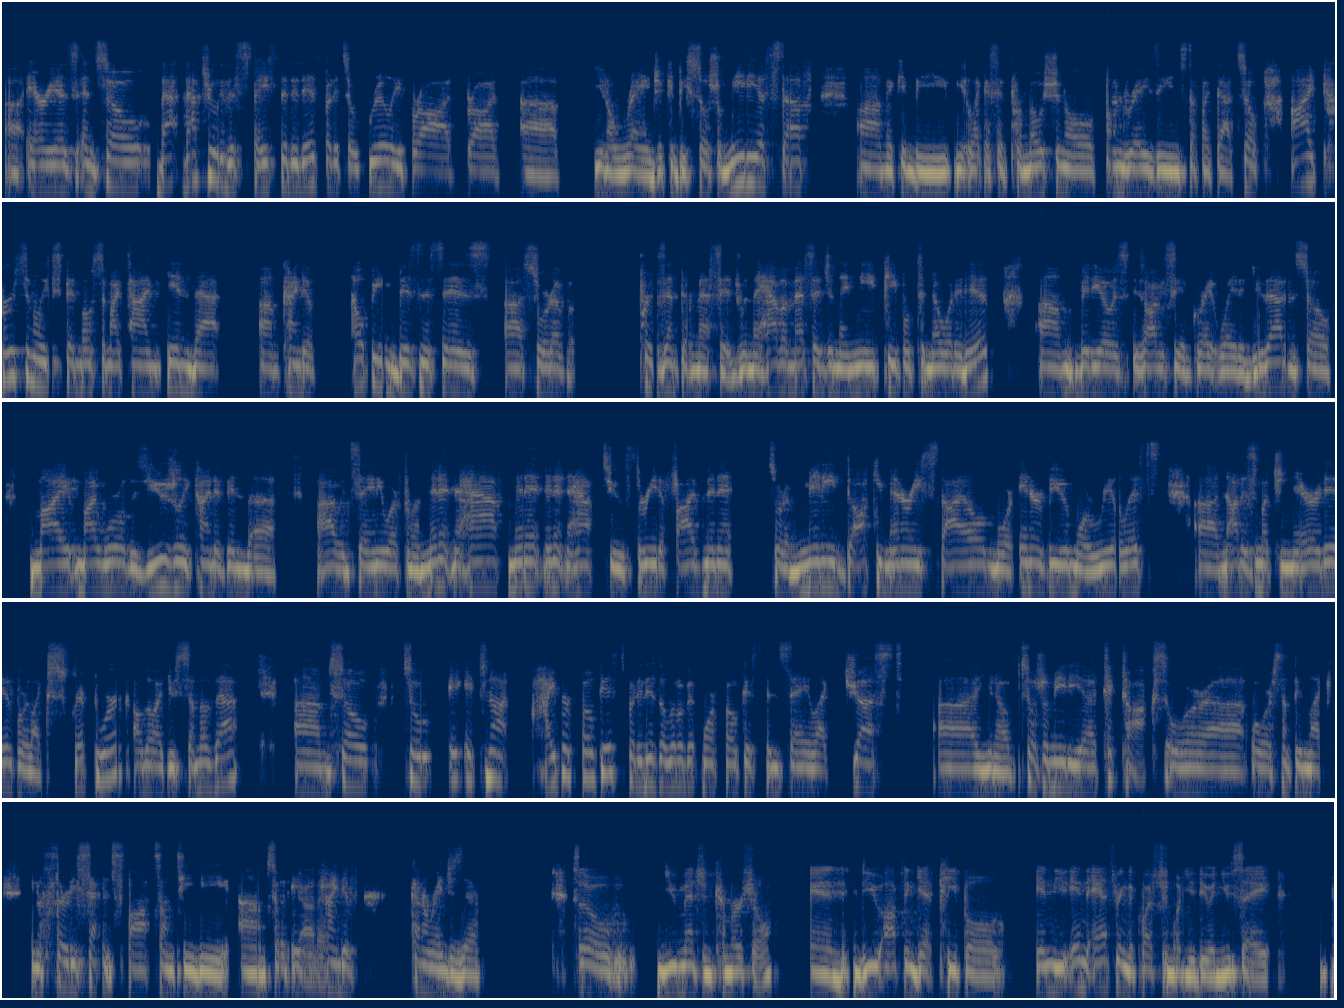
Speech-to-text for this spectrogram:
uh, areas. And so that that's really the space that it is. But it's a really broad, broad uh, you know range. It can be social media stuff. Um, it can be like i said promotional fundraising stuff like that. So i personally spend most of my time in that um, kind of helping businesses uh, sort of present their message. When they have a message and they need people to know what it is um, video is, is obviously a great way to do that. And so my my world is usually kind of in the i would say anywhere from a minute and a half minute minute and a half to three to five minute sort of mini documentary style, more interview, more realist, uh, not as much narrative or like script work, although I do some of that. Um, so, so it, it's not hyper focused, but it is a little bit more focused than say like just uh, you know social media TikToks or uh, or something like you know thirty second spots on TV. Um, so it, it, it kind of kind of ranges there. So you mentioned commercial, and do you often get people in the in answering the question what do you do? And you say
